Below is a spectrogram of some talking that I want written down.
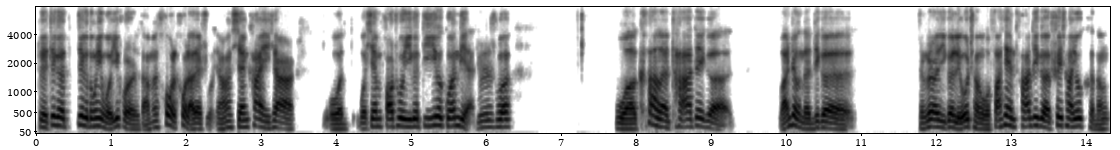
对这个这个东西，我一会儿咱们后后来再说。然后先看一下，我我先抛出一个第一个观点，就是说，我看了他这个完整的这个整个一个流程，我发现他这个非常有可能，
